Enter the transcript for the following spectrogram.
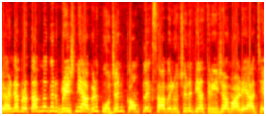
શહેરના પ્રતાપનગર બ્રિજની આગળ પૂજન કોમ્પ્લેક્સ આવેલું છે અને ત્યાં ત્રીજા માળે આજે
